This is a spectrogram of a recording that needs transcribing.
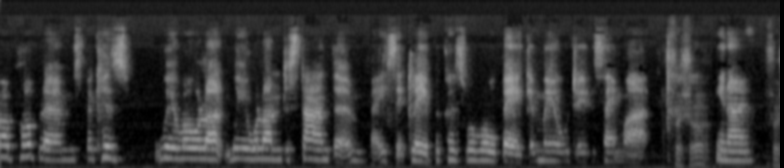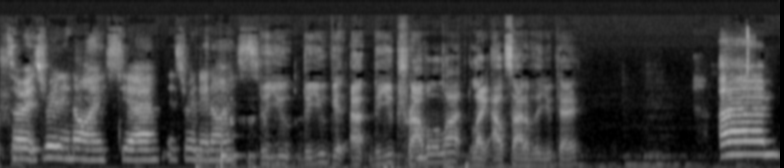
our problems because we all un- we all understand them basically because we're all big and we all do the same work for sure. you know? For sure. so it's really nice yeah it's really nice. Do you do you get out, do you travel a lot like outside of the uk um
